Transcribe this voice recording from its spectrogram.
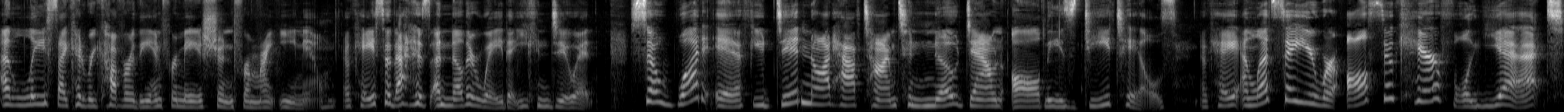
at least I could recover the information from my email, okay? So, that is another way that you can do it. So, what if you did not have time to note down all these details? Okay, and let's say you were also careful, yet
